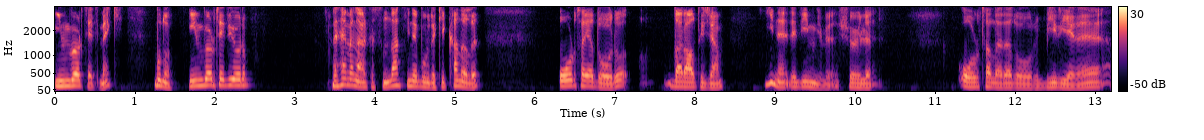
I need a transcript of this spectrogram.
invert etmek. Bunu invert ediyorum. Ve hemen arkasından yine buradaki kanalı ortaya doğru daraltacağım. Yine dediğim gibi şöyle ortalara doğru bir yere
